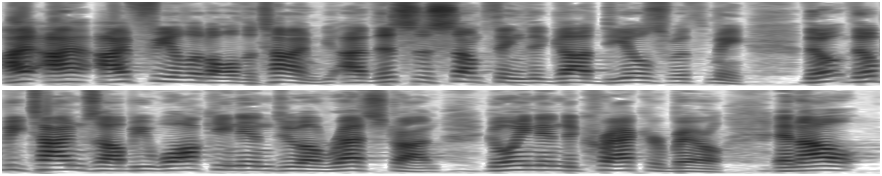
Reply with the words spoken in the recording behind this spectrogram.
I, I, I, feel it all the time. I, this is something that God deals with me. There'll, there'll be times I'll be walking into a restaurant, going into Cracker Barrel, and I'll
